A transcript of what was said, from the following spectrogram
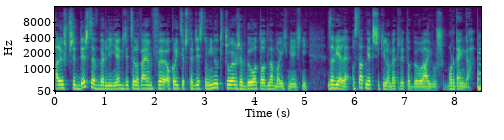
ale już przy dyszce w Berlinie, gdzie celowałem w okolice 40 minut, czułem, że było to dla moich mięśni za wiele. Ostatnie 3 km to była już mordęga.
